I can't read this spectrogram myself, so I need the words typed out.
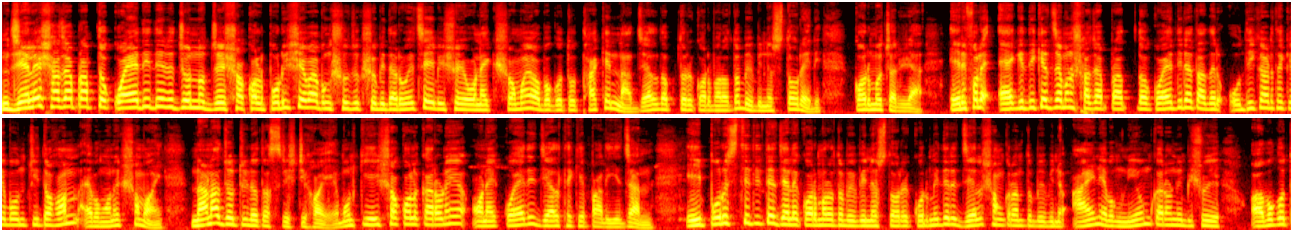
জেলে সাজাপ্রাপ্ত কয়েদিদের জন্য যে সকল পরিষেবা এবং সুযোগ সুবিধা রয়েছে এই বিষয়ে অনেক সময় অবগত থাকেন না জেল দপ্তরে কর্মরত বিভিন্ন স্তরের কর্মচারীরা। এর ফলে একদিকে যেমন সাজাপ্রাপ্ত কয়েদিরা তাদের অধিকার থেকে বঞ্চিত হন এবং অনেক সময় নানা জটিলতা সৃষ্টি হয়, এমনকি এই সকল কারণে অনেক কয়েদি জেল থেকে পালিয়ে যান। এই পরিস্থিতিতে জেলে কর্মরত বিভিন্ন স্তরের কর্মীদের জেল সংক্রান্ত বিভিন্ন আইন এবং নিয়মকানুনের বিষয়ে অবগত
